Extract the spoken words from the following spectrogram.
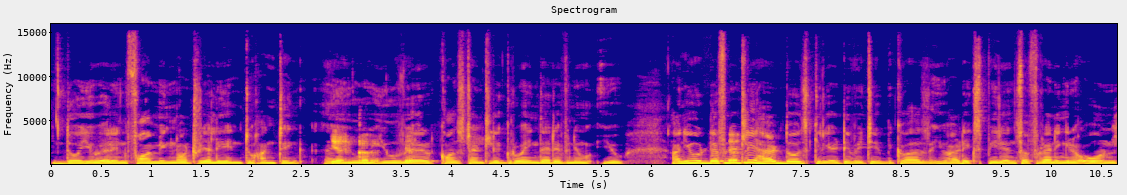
though you were in farming not really into hunting uh, yeah, you correct. you were yeah. constantly growing the revenue you and you definitely had those creativity because you had experience of running your own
